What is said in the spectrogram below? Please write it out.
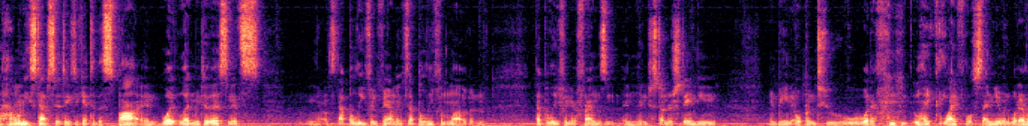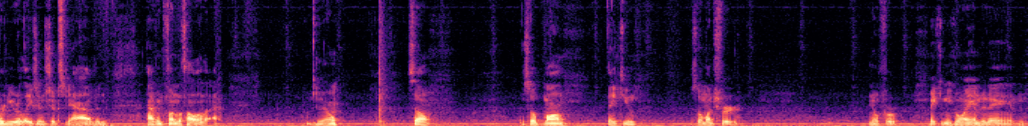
how many steps did it take to get to this spot and what led me to this and it's you know it's that belief in family it's that belief in love and that belief in your friends and, and, and just understanding and being open to whatever like life will send you and whatever new relationships you have and having fun with all of that you know? So so mom thank you so much for you know for making me who i am today. And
